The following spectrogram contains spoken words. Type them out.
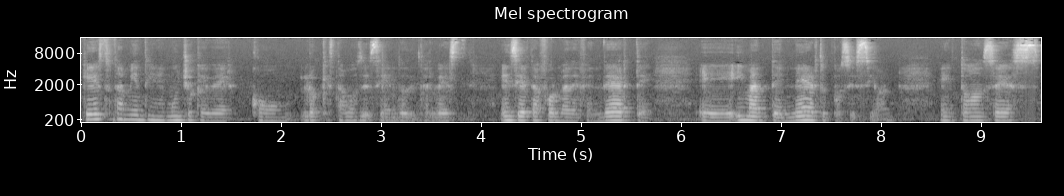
Que esto también tiene mucho que ver con lo que estamos diciendo de tal vez en cierta forma defenderte eh, y mantener tu posición. Entonces,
